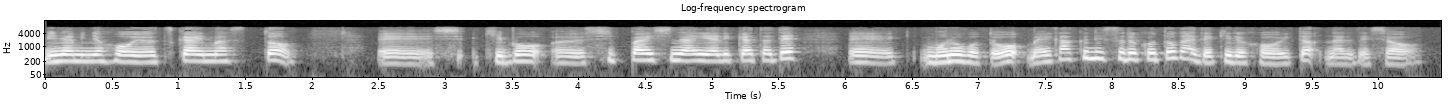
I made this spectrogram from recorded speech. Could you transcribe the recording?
南の方位を使いますと、えー、希望失敗しないやり方で、えー、物事を明確にすることができる方位となるでしょう。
